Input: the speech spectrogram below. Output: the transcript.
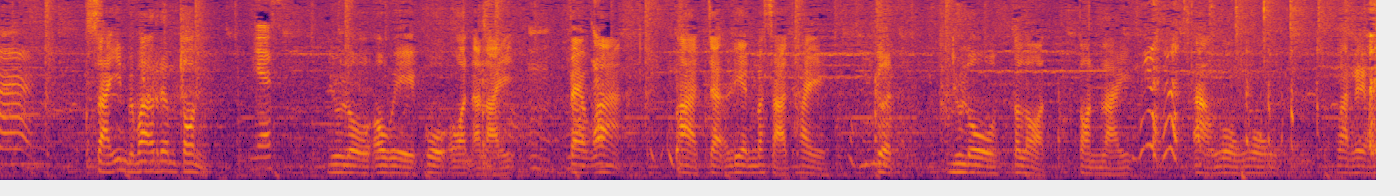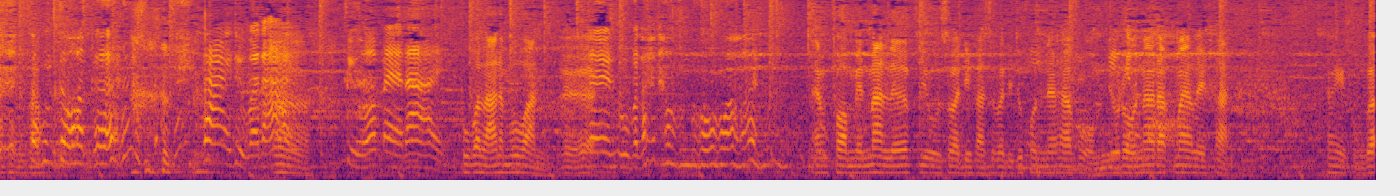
ค่ะ sign in แปลว่าเริ่มต้น yes euro away go on อะไร อืมแปลว่าอาจจะเรียนภาษาไทยเกิดยูโรตลอดตอนไลฟ์ อ้าวงงงงวันเลยครับผมคตรรับงตัวเกิน ได้ถือว่าได้เออถือว่าแปลได้ผู้บาลาน number one เออเลยถูกประดาทำโมวัน I'm from Myanmar love you สวัสดีค่ะ สวัสดีทุกคนนะครับผม ยูโรน่ารักมากเลยค่ะใช่ผมก็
